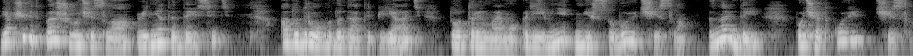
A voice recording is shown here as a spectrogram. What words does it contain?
Якщо від першого числа відняти 10, а до другого додати 5, то отримаємо рівні між собою числа. Знайди початкові числа.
